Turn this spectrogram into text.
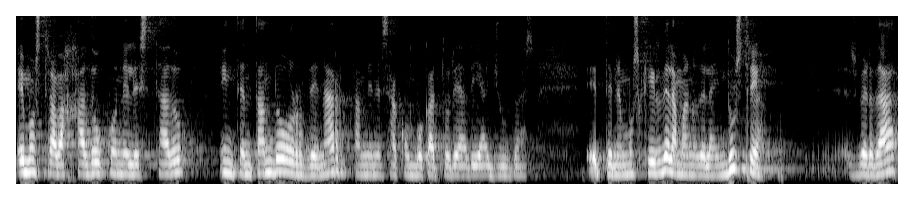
hemos trabajado con el Estado intentando ordenar también esa convocatoria de ayudas. Eh, tenemos que ir de la mano de la industria. Es verdad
